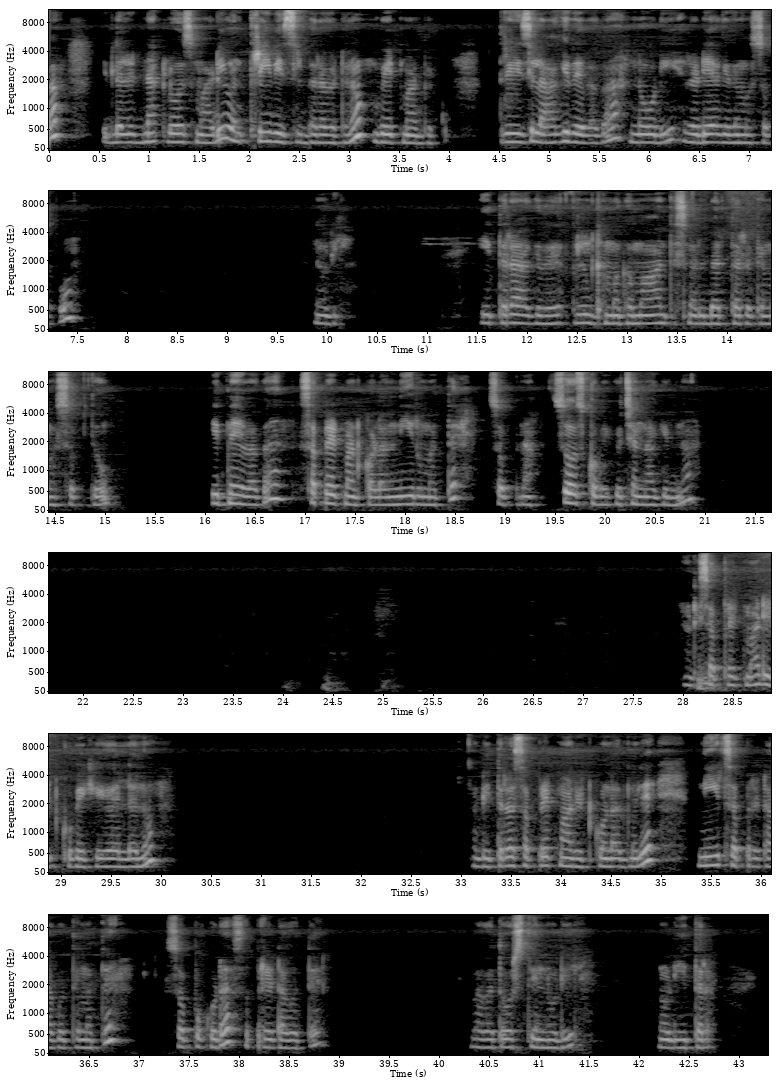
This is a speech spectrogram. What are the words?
ಇದರ ಲಿಡ್ನ ಕ್ಲೋಸ್ ಮಾಡಿ ಒಂದು ತ್ರೀ ವಿಸಿಲ್ ಬರೋಗಟ್ಟನು ವೇಟ್ ಮಾಡಬೇಕು. ತ್ರೀ ವಿಸಿಲ್ ಆಗಿದೆ ಇವಾಗ, ನೋಡಿ ರೆಡಿಯಾಗಿದೆ ಮೊಸಪ್ಪು ನೋಡಿ ಈ ಥರ ಆಗಿದೆ ಫುಲ್ ಘಮ ಘಮ ಅಂತ ಸ್ಮೆಲ್ ಬರ್ತಾ ಇರುತ್ತೆ ಮೊಸಪ್ಪು ಇದನ್ನ ಇವಾಗ ಸಪ್ರೇಟ್ ಮಾಡ್ಕೊಳ್ಳೋಣ. ನೀರು ಮತ್ತು ಸೊಪ್ಪನ್ನ ಸೋಸ್ಕೋಬೇಕು ಚೆನ್ನಾಗಿದನ್ನ ನೋಡಿ ಸಪ್ರೇಟ್ ಮಾಡಿ ಇಟ್ಕೋಬೇಕು ಈಗ ಎಲ್ಲನೂ. ನೋಡಿ, ಈ ಥರ ಸಪ್ರೇಟ್ ಮಾಡಿ ಇಟ್ಕೊಂಡಾದ್ಮೇಲೆ ನೀರು ಸಪ್ರೇಟ್ ಆಗುತ್ತೆ ಮತ್ತು ಸೊಪ್ಪು ಕೂಡ ಸಪ್ರೇಟ್ ಆಗುತ್ತೆ. ಇವಾಗ ತೋರಿಸ್ತೀನಿ ನೋಡಿ ನೋಡಿ ಈ ಥರ.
